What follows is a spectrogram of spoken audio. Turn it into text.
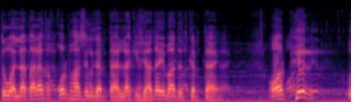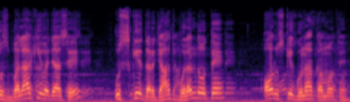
تو وہ اللہ تعالیٰ کا قرب حاصل کرتا ہے، اللہ کی زیادہ عبادت کرتا ہے۔ اور پھر اس بلا کی وجہ سے اس کے درجات بلند ہوتے ہیں اور اس کے گناہ کم ہوتے ہیں۔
